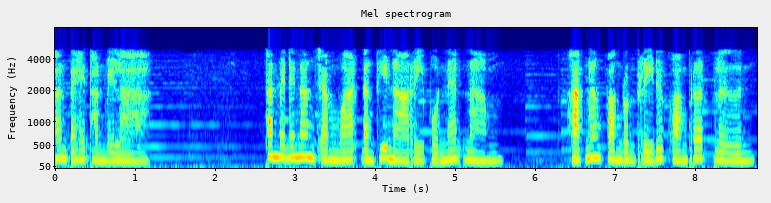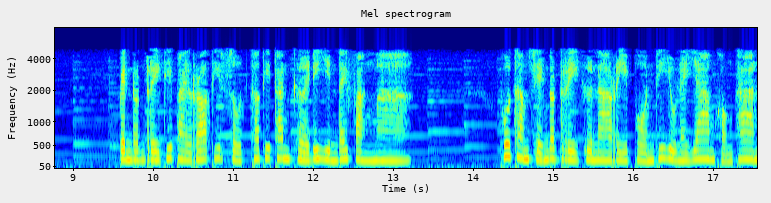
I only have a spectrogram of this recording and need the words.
ท่านไปให้ทันเวลา ท่านไม่ได้นั่งจำวัดดังที่นารีผลแนะนำหากนั่งฟังดนตรีด้วยความเพลิดเพลิน เป็นดนตรีที่ไพเราะที่สุดเท่าที่ท่านเคยได้ยินได้ฟังมา ผู้ทำเสียงดนตรีคือนารีผลที่อยู่ในย่ามของท่าน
